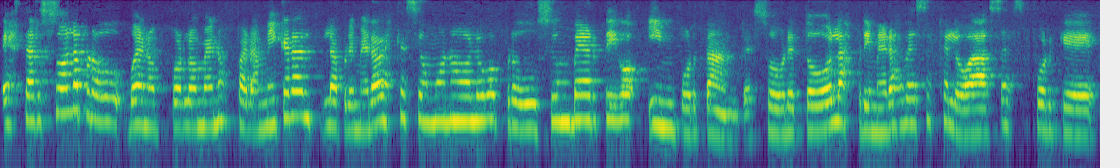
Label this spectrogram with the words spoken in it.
estar sola, bueno, por lo menos para mí que era la primera vez que hacía un monólogo, produce un vértigo importante, sobre todo las primeras veces que lo haces, porque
